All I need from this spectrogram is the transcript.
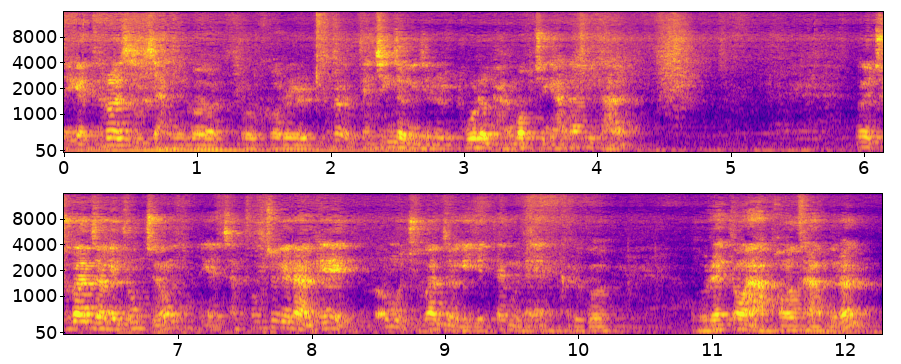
이게 틀어지지 않는 것, 또 그거를 대칭적인지를 보는 방법 중에 하나입니다. 그 주관적인 통증, 이게 참 통증이라는 게 너무 주관적이기 때문에 그리고 오랫동안 아파온 사람들은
